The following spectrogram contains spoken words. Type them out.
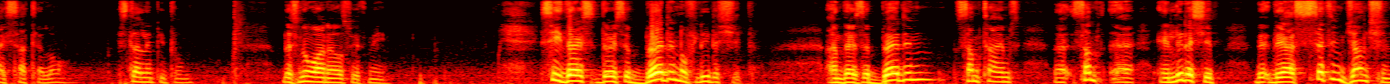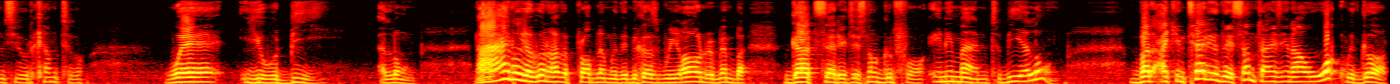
I sat alone. He's telling people, there's no one else with me. See, there's, there's a burden of leadership and there's a burden sometimes, uh, some, uh, in leadership, th there are certain junctions you would come to where you would be alone. Now, I know you're going to have a problem with it because we all remember God said it is not good for any man to be alone. But I can tell you that sometimes in our walk with God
